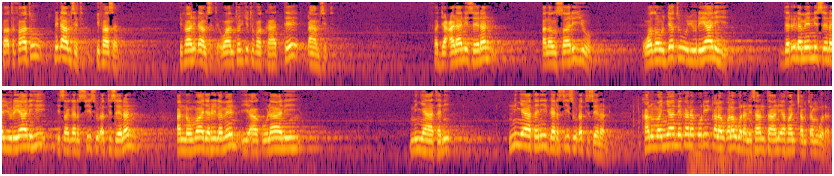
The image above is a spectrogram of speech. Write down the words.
fa'axfa'atu ni dhaamsite ifaasan ifaa ni dhaamsite waan tolchitu fakkaattee dhaamsite فجعلاني سينا الأنصاري وزوجته يريانه جري لمن سينا يريانه إسا سورة سينا أنهما جري لمن يأكلان نياتني نياتني غرسي سورة سينا kanuma nyaanne kana qorii qalaw qalaw godhan isaan ta'anii afaan camcam godhan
